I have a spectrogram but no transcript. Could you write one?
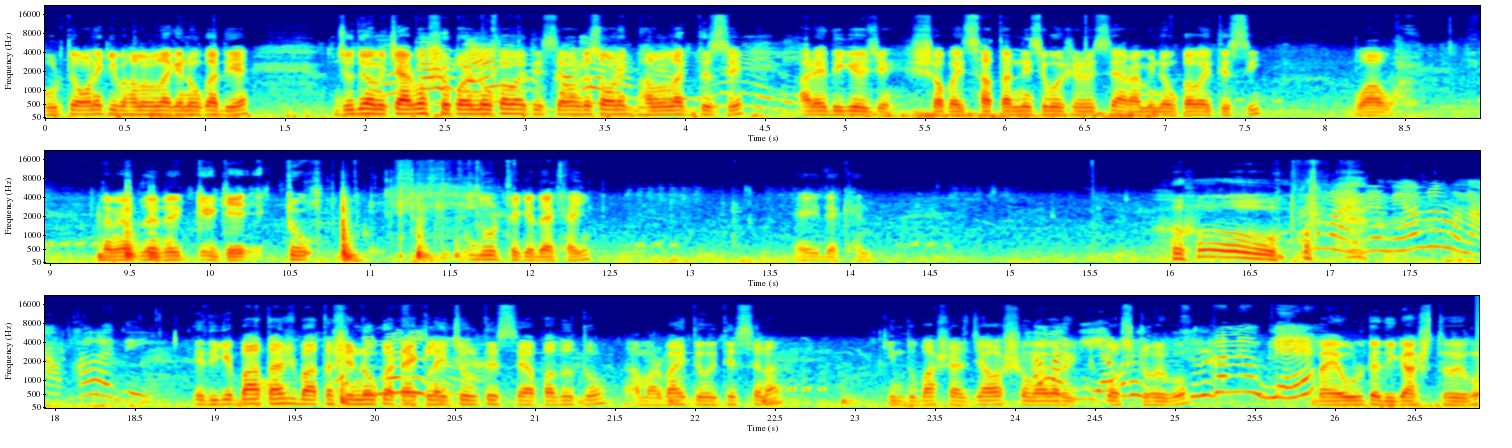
ঘুরতে অনেকই ভালো লাগে নৌকা দিয়ে। যদিও আমি চার বছর পরে নৌকা বাইতেছি, আমার কাছে অনেক ভালো লাগতেছে। আর এদিকে যে সবাই ছাতার নিচে বসে রয়েছে, আর আমি নৌকা বাইতেছি। ওয়াও! আমি আপনাদেরকে একটু দূর থেকে দেখাই। এই দেখেন। এদিকে বাতাস বাতাসের নৌকাটা একলাই চলতেছে আপাতত। আমার বাড়িতে হইতেছে না, কিন্তু বাসায় যাওয়ার সময় আমার একটু কষ্ট হইব। বা উল্টা দিকে আসতে হইব।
